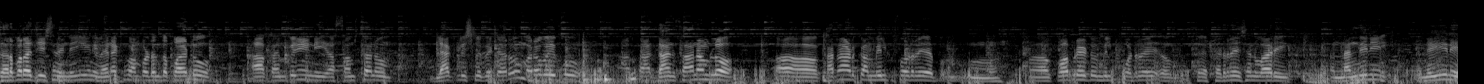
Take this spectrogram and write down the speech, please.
సరఫరా చేసిన నెయ్యిని వెనక్కి పంపడంతో పాటు ఆ కంపెనీని ఆ సంస్థను బ్లాక్ లిస్ట్లో పెట్టారు. మరోవైపు దాని స్థానంలో కర్ణాటక మిల్క్ ఫెడరే కోఆపరేటివ్ మిల్క్ ఫెడరే ఫెడరేషన్ వారి నందిని నెయ్యిని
